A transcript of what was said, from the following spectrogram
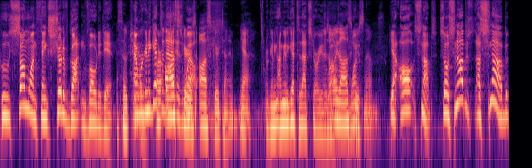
who someone thinks should have gotten voted in. So true. And we're going to get or to that Oscars, as well. Oscar time. Yeah. We're going I'm going to get to that story as There's well. always Oscar One- snubs. yeah, all snubs. So snubs, a snub,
